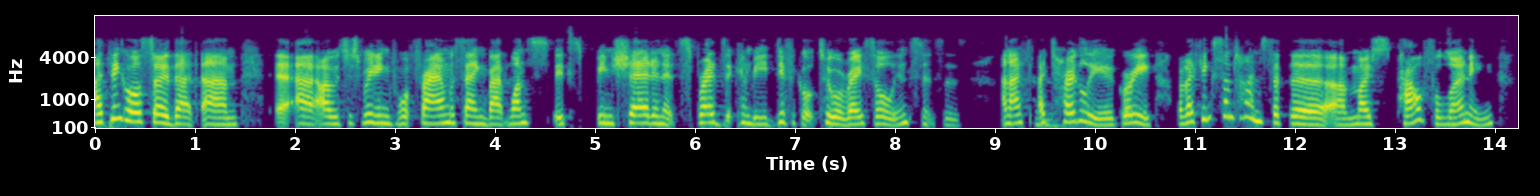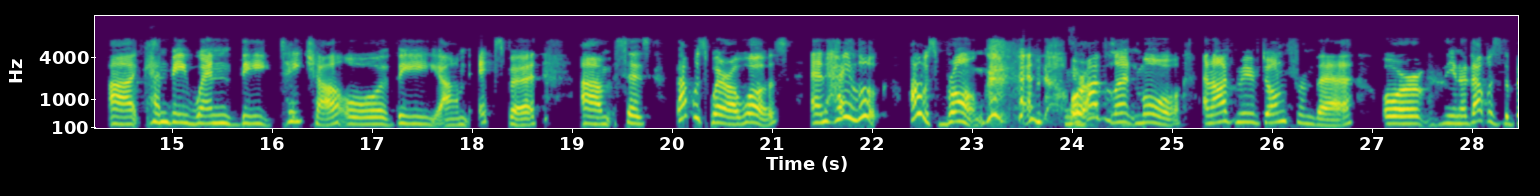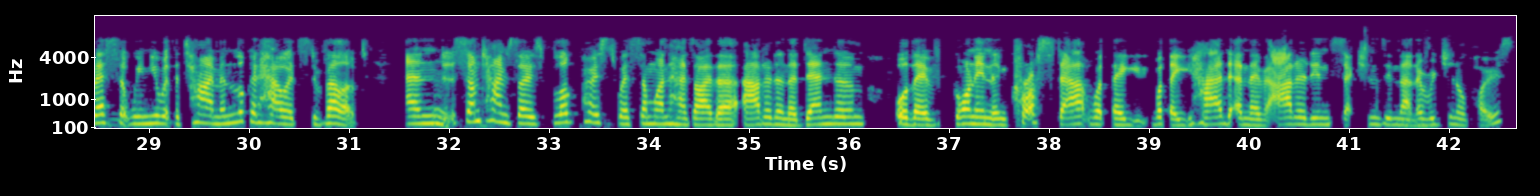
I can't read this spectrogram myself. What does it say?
I think also that um, uh, I was just reading what Fran was saying about once it's been shared and it spreads, it can be difficult to erase all instances. And I, I Mm. totally agree. But I think sometimes that the uh, most powerful learning uh, can be when the teacher or the um, expert um, says, that was where I was. And hey, look, I was wrong. and, Or I've learnt more and I've moved on from there or you know that was the best that we knew at the time and look at how it's developed. And sometimes those blog posts where someone has either added an addendum or they've gone in and crossed out what they what they had and they've added in sections in that original post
